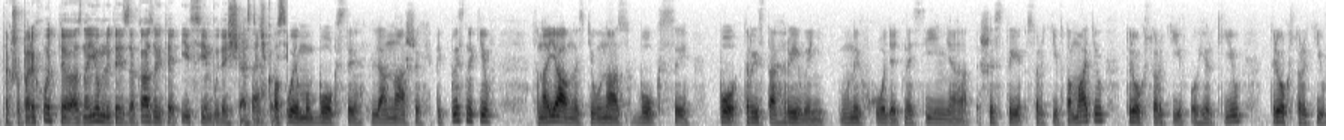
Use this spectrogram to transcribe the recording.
Так що переходьте, ознайомлюйтесь, заказуйте і всім буде щастячко. Пакуємо бокси для наших підписників. В наявності у нас бокси по 300 гривень. У них входять насіння шести сортів томатів, трьох сортів огірків, трьох сортів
